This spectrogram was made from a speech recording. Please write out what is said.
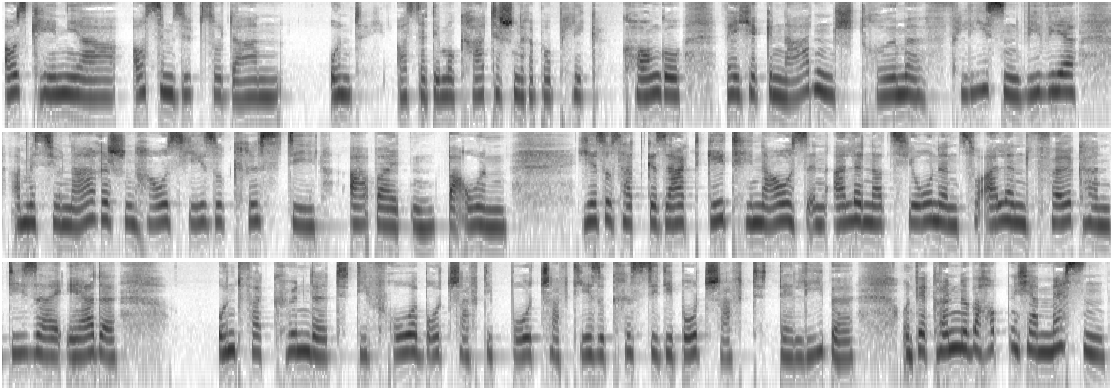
aus Kenia, aus dem Südsudan und aus der Demokratischen Republik Kongo, welche Gnadenströme fließen, wie wir am missionarischen Haus Jesu Christi arbeiten, bauen. Jesus hat gesagt, geht hinaus in alle Nationen, zu allen Völkern dieser Erde und verkündet die frohe Botschaft, die Botschaft Jesu Christi, die Botschaft der Liebe. Und wir können überhaupt nicht ermessen,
